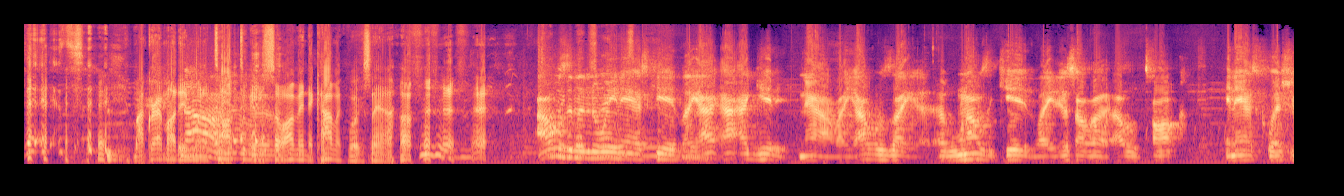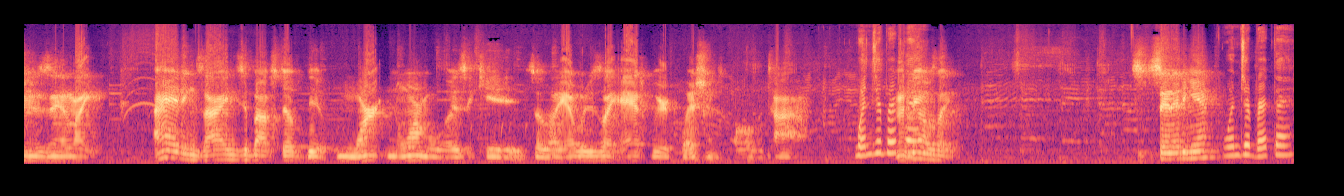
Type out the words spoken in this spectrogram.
bit. My grandma didn't No, want to talk to me, no. so I'm into comic books now. I was an books annoying raised ass kid. Like I, I, I get it now. Like I was like uh, when I was a kid. Like that's how I, I would talk and ask questions and like I had anxieties about stuff that weren't normal as a kid. So like I would just like ask weird questions all the time. When's your And I think I birthday? was like, say that again. When's your birthday?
